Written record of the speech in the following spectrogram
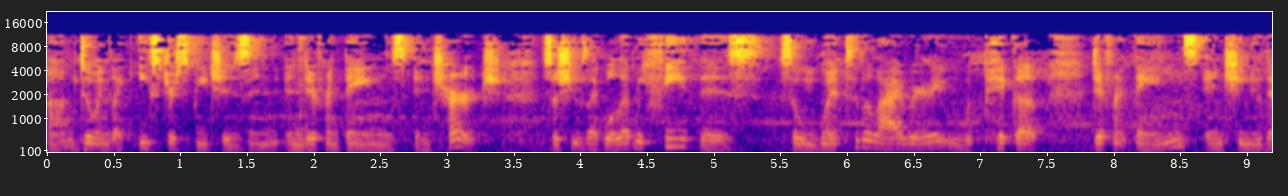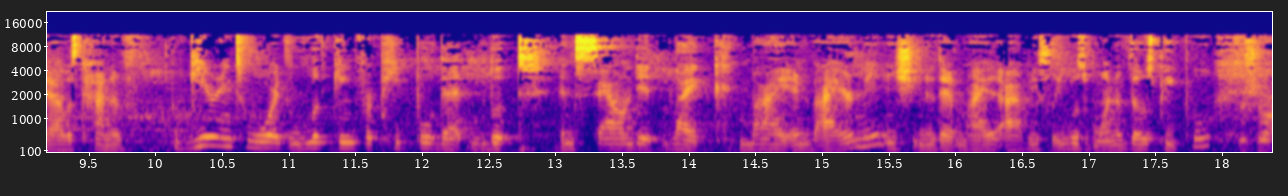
um, doing like Easter speeches and, and different things in church. So she was like, "Well, let me feed this." So we went to the library. We would pick up different things, and she knew that I was kind of gearing towards looking for people that looked and sounded like my environment and she knew that Maya obviously was one of those people For sure.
